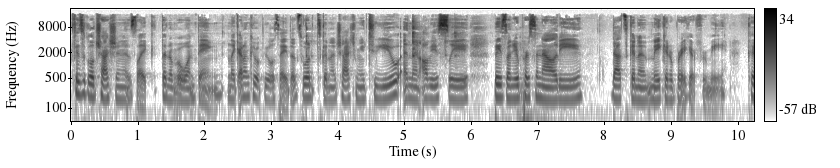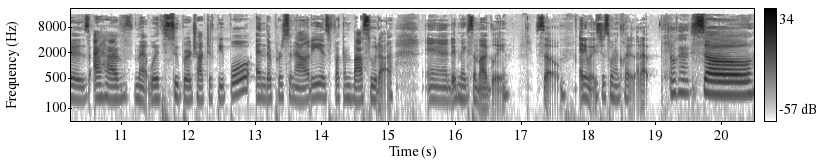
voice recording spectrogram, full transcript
physical attraction is like the number one thing. Like I don't care what people say. That's what's gonna attract me to you, and then obviously based on your personality, that's gonna make it or break it for me. Because I have met with super attractive people, and their personality is fucking basura, and it makes them ugly. So, anyways, just want to clear that up. okay So,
